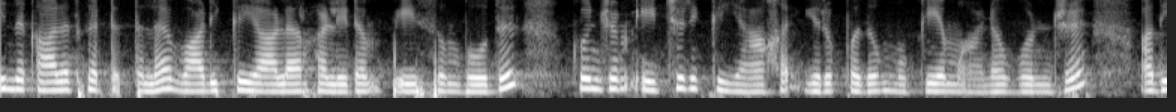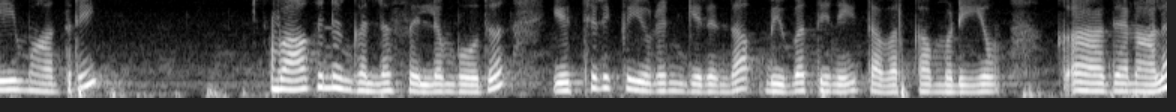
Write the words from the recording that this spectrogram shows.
இந்த காலகட்டத்தில் வாடிக்கையாளர்களிடம் பேசும்போது கொஞ்சம் எச்சரிக்கையாக இருப்பதும் முக்கியமான ஒன்று. அதே மாதிரி வாகனங்களில் செல்லும்போது எச்சரிக்கையுடன் இருந்தால் விபத்தினை தவிர்க்க முடியும். அதனால்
